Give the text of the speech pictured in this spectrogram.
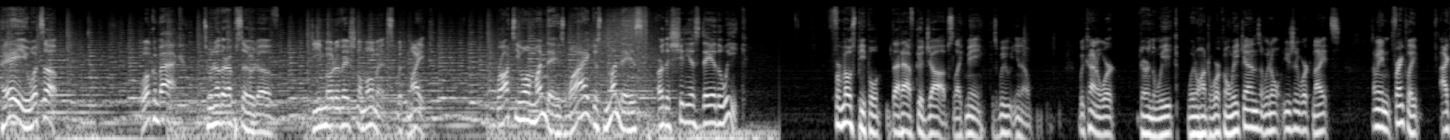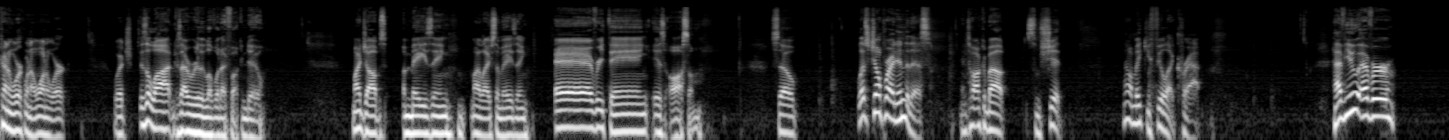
Hey, what's up? Welcome back to another episode of Demotivational Moments with Mike. Brought to you on Mondays. Why? Because Mondays are the shittiest day of the week for most people that have good jobs like me. Because we, you know, we kind of work during the week. We don't have to work on weekends and we don't usually work nights. I mean, frankly, I kind of work when I want to work, which is a lot because I really love what I fucking do. My job's amazing. My life's amazing. Everything is awesome. So let's jump right into this and talk about some shit that'll make you feel like crap. Have you ever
